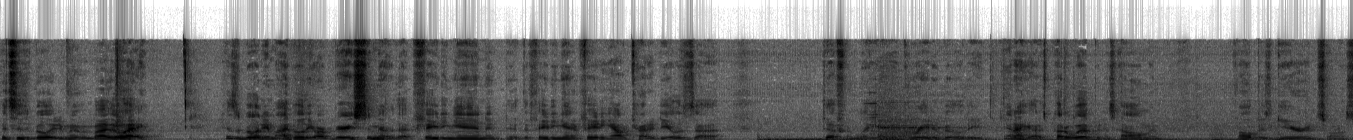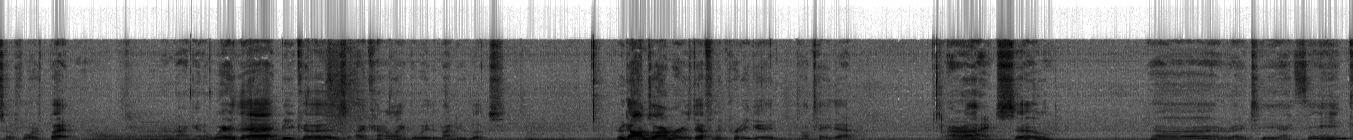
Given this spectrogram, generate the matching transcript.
It's his ability to move. And by the way, his ability and my ability are very similar. That fading in, the fading in and fading out kind of deal is uh, definitely a great ability. And I got his petal whip and his helm and all of his gear and so on and so forth. But not going to wear that because I kind of like the way that my dude looks. Radahn's armor is definitely pretty good, I'll tell you that. Alright, so, uh, righty, I think,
